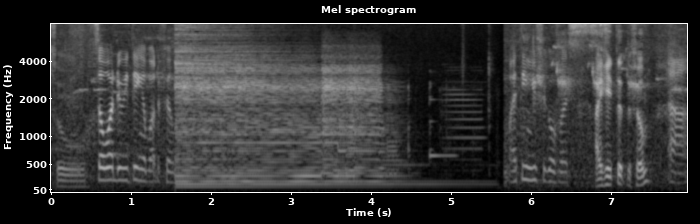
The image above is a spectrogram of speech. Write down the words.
So So what do we think about the film? I think you should go first. I hated the film. Ah.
